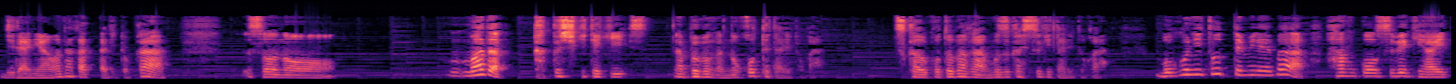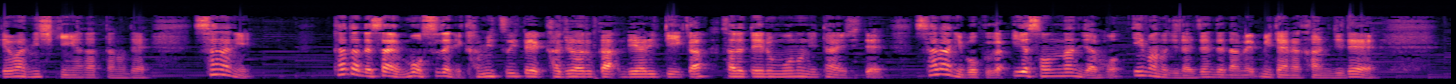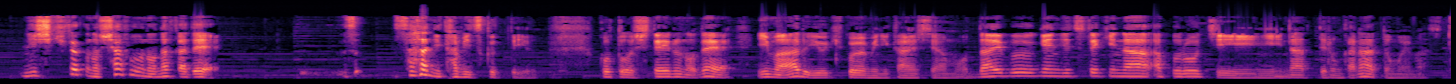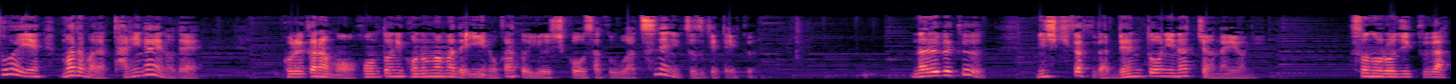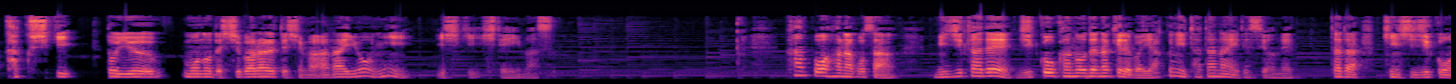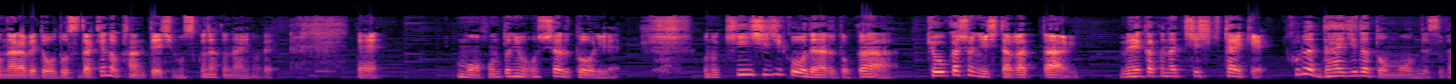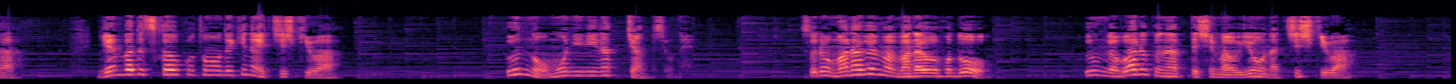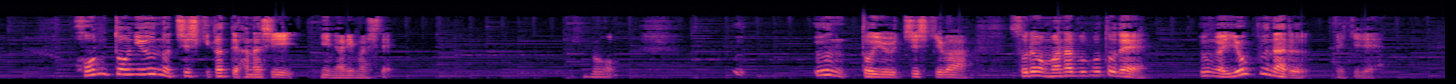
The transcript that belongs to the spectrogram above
時代に合わなかったりとか、その、まだ格式的な部分が残ってたりとか、使う言葉が難しすぎたりとか、僕にとってみれば反抗すべき相手は西金屋だったので、さらに、ただでさえもうすでに噛みついてカジュアル化、リアリティ化されているものに対して、さらに僕が、いや、そんなんじゃもう今の時代全然ダメ、みたいな感じで、西企画の社風の中で、さらに噛みつくっていうことをしているので、今ある有機暦に関してはもうだいぶ現実的なアプローチになってるんかなと思います。とはいえ、まだまだ足りないので、これからも本当にこのままでいいのかという試行錯誤は常に続けていく。なるべく西企画が伝統になっちゃわないように、そのロジックが格式というもので縛られてしまわないように意識しています。漢方花子さん、身近で実行可能でなければ役に立たないですよね。ただ、禁止事項を並べて脅すだけの鑑定士も少なくないので。で、もう本当におっしゃる通りで、この禁止事項であるとか、教科書に従った明確な知識体系、これは大事だと思うんですが、現場で使うことのできない知識は、運の重荷になっちゃうんですよね。それを学べば学ぶほど、運が悪くなってしまうような知識は、本当に運の知識かって話になりまして。の運という知識は、それを学ぶことで、運が良くなるべきで、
